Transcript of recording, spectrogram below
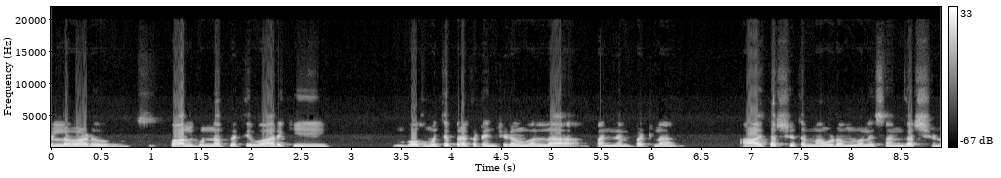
పిల్లవాడు పాల్గొన్న ప్రతి వారికి బహుమతి ప్రకటించడం వల్ల పందెం పట్ల ఆకర్షితమవడంలోని సంఘర్షణ.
